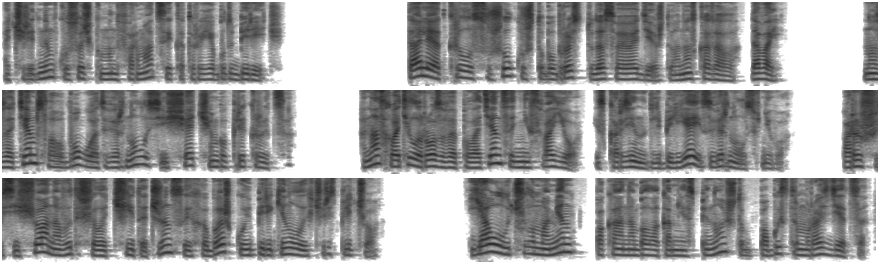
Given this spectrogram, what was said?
очередным кусочком информации, который я буду беречь. Талия открыла сушилку, чтобы бросить туда свою одежду. Она сказала «давай». Но затем, слава богу, отвернулась, ища чем бы прикрыться. Она схватила розовое полотенце, не свое, из корзины для белья и завернулась в него. Порывшись еще, она вытащила чьи-то джинсы и хэбэшку и перекинула их через плечо. Я улучила момент, пока она была ко мне спиной, чтобы по-быстрому раздеться —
